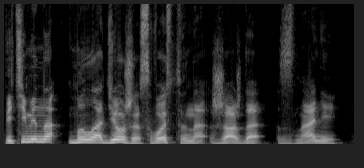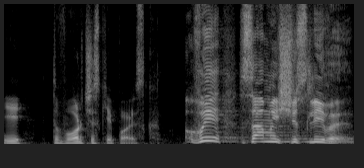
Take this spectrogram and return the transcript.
Ведь именно молодежи свойственна жажда знаний и творческий поиск. Вы самые счастливые,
